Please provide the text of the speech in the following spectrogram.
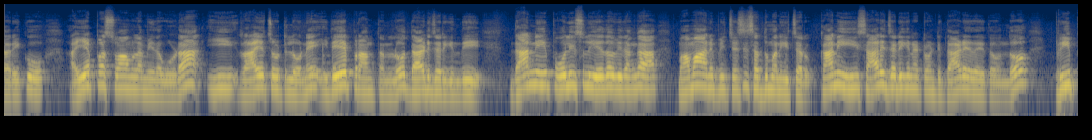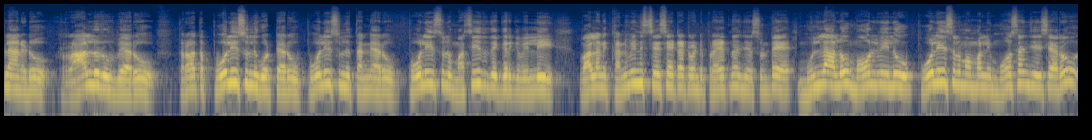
తారీఖు అయ్యప్ప స్వాముల మీద కూడా ఈ రాయచోటిలోనే ఇదే ప్రాంతంలో దాడి జరిగింది. దాన్ని పోలీసులు ఏదో విధంగా మామా అనిపించేసి సద్దుమణిగించారు కానీ ఈసారి జరిగినటువంటి దాడి ఏదైతే ఉందో ప్రీ ప్లానెడు రాళ్ళు రువ్వారు. తర్వాత పోలీసుల్ని కొట్టారు పోలీసుల్ని తన్నారు పోలీసులు మసీదు దగ్గరికి వెళ్ళి వాళ్ళని కన్విన్స్ చేసేటటువంటి ప్రయత్నం చేస్తుంటే ముల్లాలు మౌల్వీలు పోలీసులు మమ్మల్ని మోసం చేశారు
